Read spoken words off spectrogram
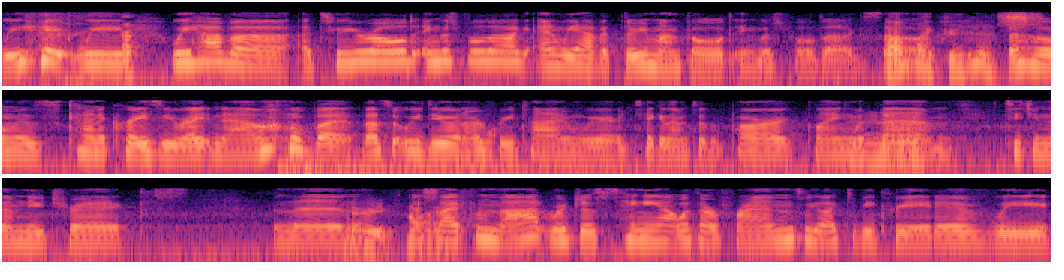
we we we have a, a two year old English bulldog and we have a three month old English bulldog. So oh my goodness! The home is kind of crazy right now, but that's what we do in our free time. We're taking them to the park, playing with yeah. them, teaching them new tricks, and then aside from that, we're just hanging out with our friends. We like to be creative. We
